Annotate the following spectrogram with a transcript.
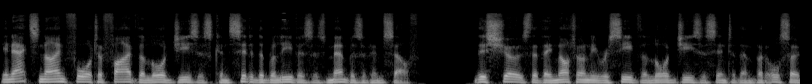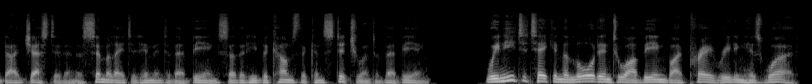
In Acts 9 4 5, the Lord Jesus considered the believers as members of himself. This shows that they not only received the Lord Jesus into them but also digested and assimilated him into their being so that he becomes the constituent of their being. We need to take in the Lord into our being by pray reading His Word,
